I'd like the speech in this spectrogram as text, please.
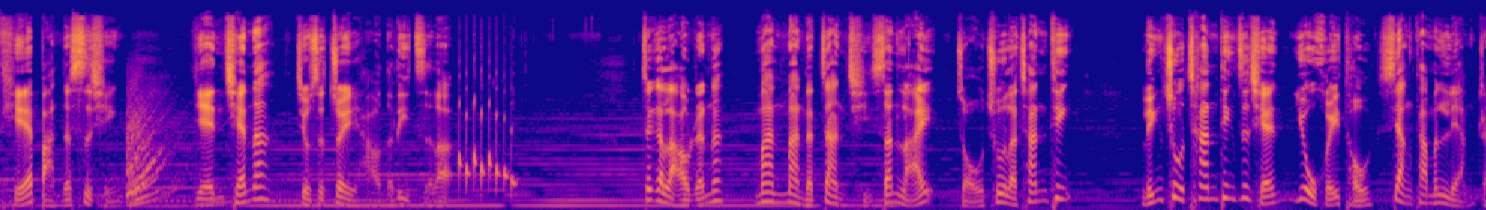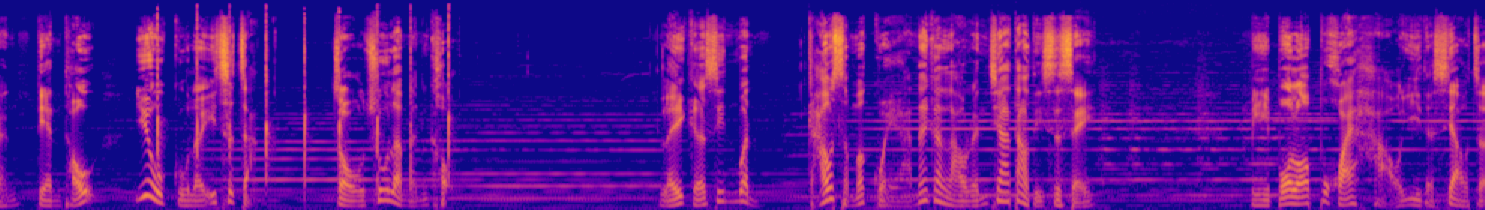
铁板的事情，眼前呢就是最好的例子了。这个老人呢，慢慢的站起身来，走出了餐厅。临出餐厅之前，又回头向他们两人点头，又鼓了一次掌，走出了门口。雷格辛问：“搞什么鬼啊？那个老人家到底是谁？”米波罗不怀好意的笑着。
